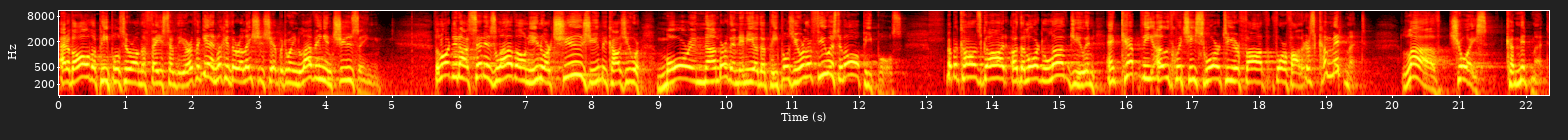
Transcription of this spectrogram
out of all the peoples who are on the face of the earth. Again, look at the relationship between loving and choosing. The Lord did not set his love on you nor choose you because you were more in number than any other peoples. You are the fewest of all peoples. But because God or the Lord loved you and, and kept the oath which he swore to your forefathers, commitment, love, choice, commitment.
